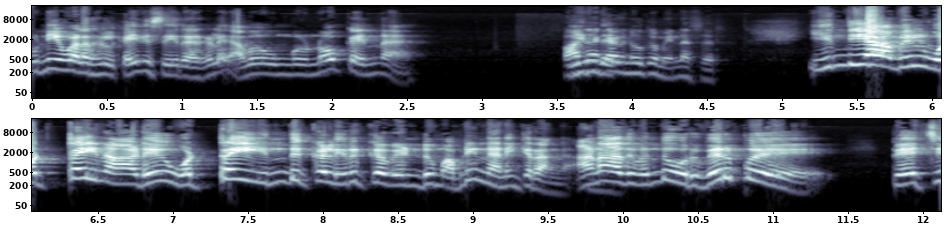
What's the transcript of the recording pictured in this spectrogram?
புண்ணியவாளர்கள் கைது செய்கிறார்களே அவ உங்க நோக்கம் என்ன? நோக்கம் என்ன சார்? இந்தியாவில் ஒற்றை நாடு ஒற்றை இந்துக்கள் இருக்க வேண்டும் அப்படின்னு நினைக்கிறாங்க. ஆனா அது வந்து ஒரு வெறுப்பு பேச்சு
